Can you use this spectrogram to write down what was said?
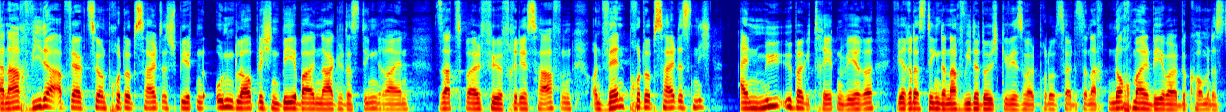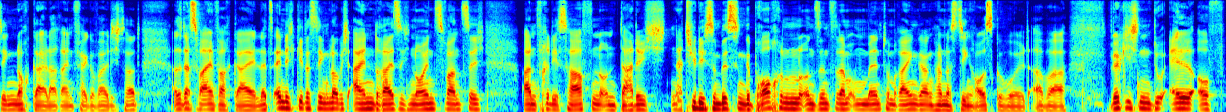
Danach wieder Abwehraktion, Protopsaltes spielt einen unglaublichen B-Ball, nagelt das Ding rein, Satzball für Friedrichshafen. Und wenn Protopsaltes nicht ein Mühe übergetreten wäre, wäre das Ding danach wieder durch gewesen, weil Protopsaltes danach nochmal einen B-Ball bekommen und das Ding noch geiler rein vergewaltigt hat. Also das war einfach geil. Letztendlich geht das Ding, glaube ich, 31, 29 an Friedrichshafen und dadurch natürlich so ein bisschen gebrochen und sind sie dann im Momentum reingegangen, haben das Ding rausgeholt. Aber wirklich ein Duell auf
